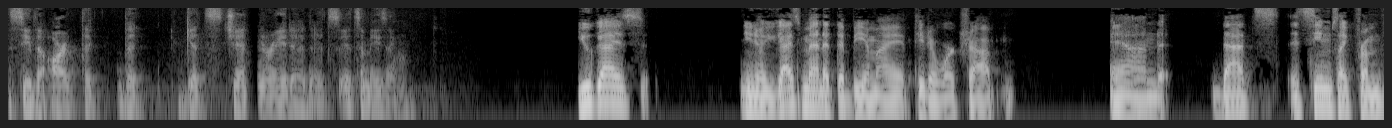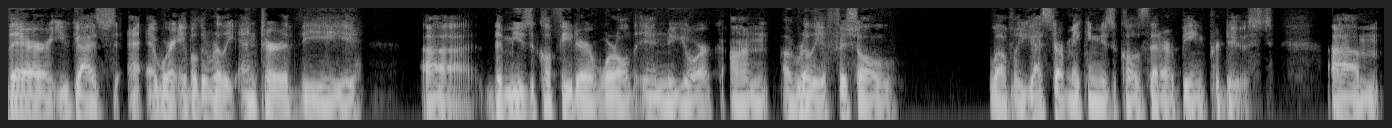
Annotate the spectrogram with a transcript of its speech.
see the art that that gets generated. It's it's amazing. You guys, you know, you guys met at the BMI Theater Workshop, and that's it. Seems like from there, you guys uh, were able to really enter the uh, the musical theater world in New York on a really official level. You guys start making musicals that are being produced. Um,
